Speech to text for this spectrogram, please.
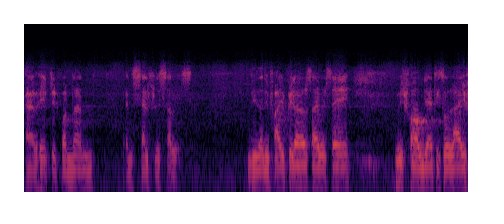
have hatred for none, and selfless service. These are the five pillars, I would say, which form the ethical life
